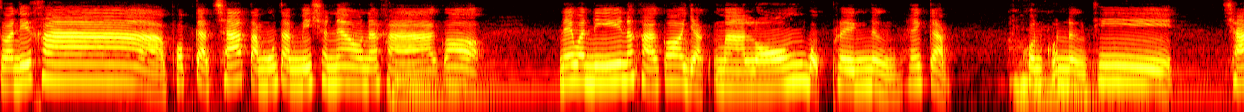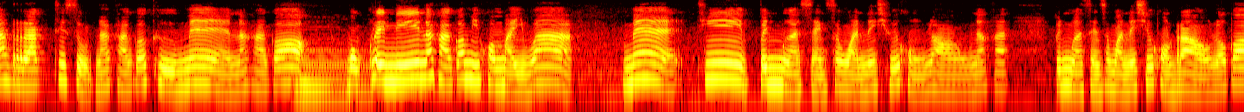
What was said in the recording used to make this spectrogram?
สวัสดีค่ะ พบกับชาติตามุตามิชแนลนะคะ ก็ในวันนี้นะคะก็อยากมาร้องบทเพลงหนึ่งให้กับคนคนหนึ่งที่ชาติรักที่สุดนะคะก็คือแม่นะคะ ก็บทเพลงนี้นะคะก็มีความหมายอยู่ว่าแม่ที่เป็นเหมือนแสงสวรรค์ในชีวิตของเรานะคะ เป็นเหมือนแสงสวรรค์ในชีวิตของเรา แล้วก็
